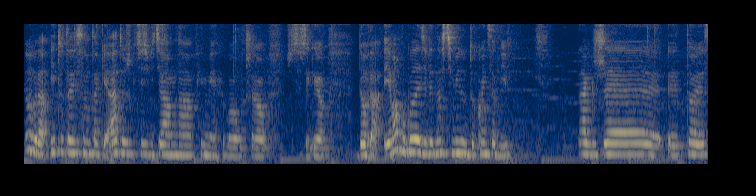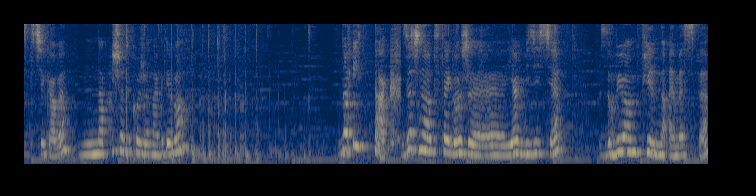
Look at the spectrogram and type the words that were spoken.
Dobra, i tutaj są takie, a to już gdzieś widziałam na filmie chyba u czy coś takiego. Dobra, ja mam w ogóle 19 minut do końca VIP. Także y, to jest ciekawe. Napiszę tylko, że nagrywam. No i tak, zacznę od tego, że jak widzicie, zrobiłam film na MSP.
